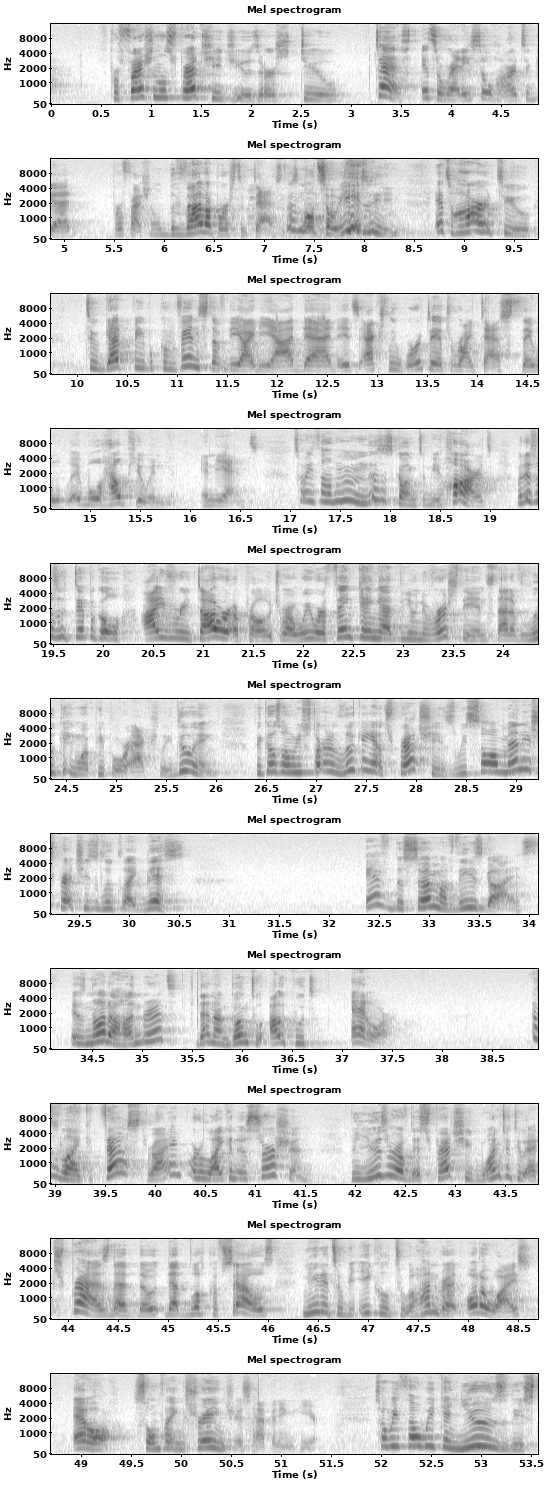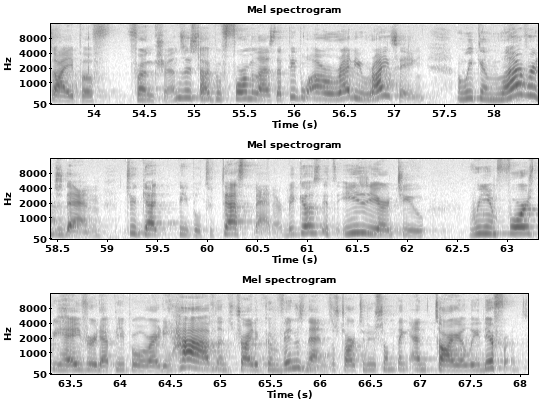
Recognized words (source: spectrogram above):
professional spreadsheet users to test? It's already so hard to get professional developers to test. It's not so easy. It's hard to to get people convinced of the idea that it's actually worth it to write tests. They will, it will help you in, in the end. So we thought, hmm, this is going to be hard. But this was a typical ivory tower approach where we were thinking at the university instead of looking what people were actually doing. Because when we started looking at spreadsheets, we saw many spreadsheets look like this. If the sum of these guys is not 100, then I'm going to output error. It's like a test, right? Or like an assertion. The user of this spreadsheet wanted to express that that block of cells needed to be equal to 100, otherwise, error, something strange is happening here. So we thought we can use these type of functions, these type of formulas that people are already writing, and we can leverage them to get people to test better because it's easier to reinforce behavior that people already have than to try to convince them to start to do something entirely different.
